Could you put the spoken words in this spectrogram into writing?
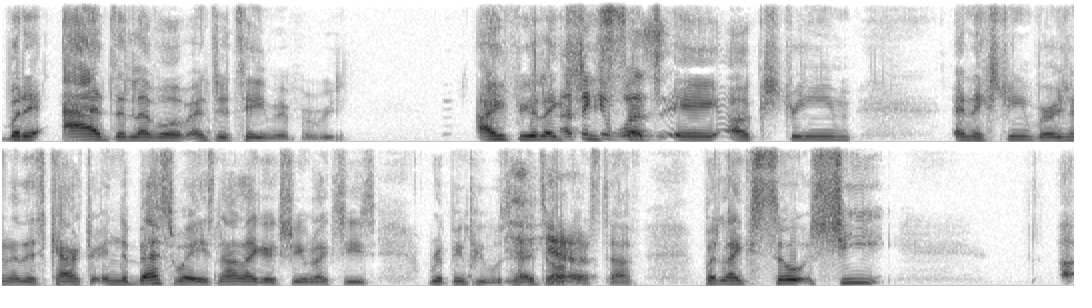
but it adds a level of entertainment for me. I feel like I she's it was- such a extreme, an extreme version of this character in the best way. It's not like extreme, like she's ripping people's heads off and stuff, but like so she. Uh,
